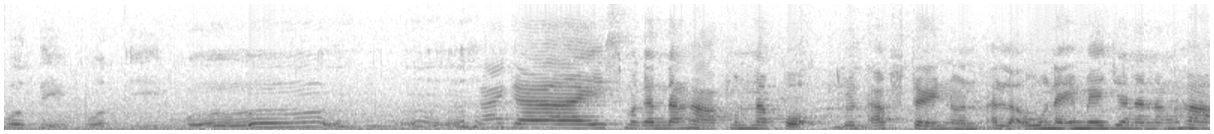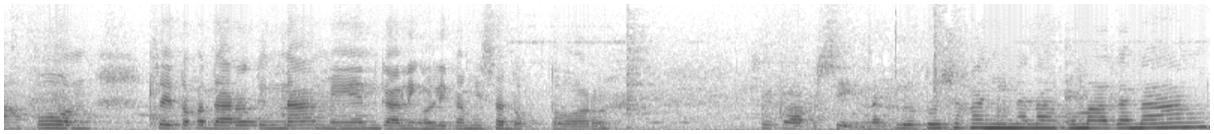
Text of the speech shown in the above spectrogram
Puti-puti mo. Hi guys! Magandang hapon na po. Good afternoon. Alauna medya na ng hapon. So ito kadarating namin. Galing uli kami sa doktor. Si Papsi. Nagluto siya kanina ng umaga ng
